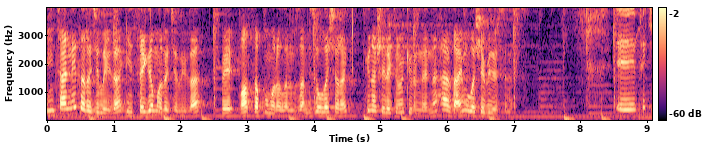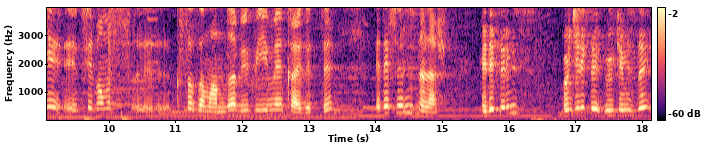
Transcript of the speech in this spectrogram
İnternet aracılığıyla, Instagram aracılığıyla ve WhatsApp numaralarımızdan bize ulaşarak Güneş elektronik ürünlerine her daim ulaşabilirsiniz. Ee, peki e, firmamız e, kısa zamanda büyük bir ivme kaydetti. Hedefleriniz neler? Hedeflerimiz öncelikle ülkemizde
